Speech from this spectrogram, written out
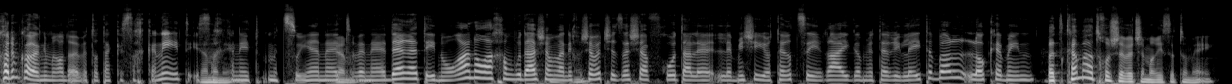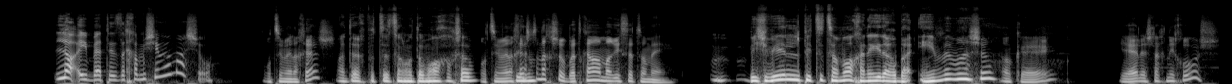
קודם כל, אני מאוד אוהבת אותה כשחקנית, היא גם אני. שחקנית מצוינת. ונהדרת, היא נורא נורא חמודה שם, ואני Mhm. חושבת שזה שהפכו אותה ל- למישהי יותר צעירה, היא גם יותר רילייטבל, לא כמין... בת כמה את חושבת שמריסה תומי? לא, היא בת איזה 50 ומשהו. רוצים לנחש? מה, אתה הולך לפוצץ לנו את המוח עכשיו? רוצים לנחש? כאילו. תנחשו, בת כמה מריסה תומי? בשביל פיצוץ המוח אני אגיד 40 ומשהו? אוקיי. יעל, יש לך ניחוש?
